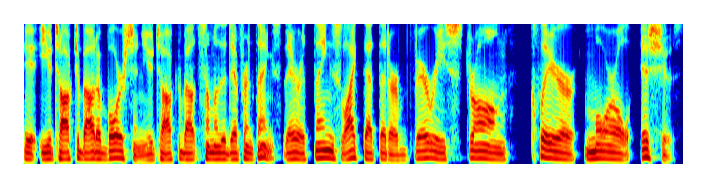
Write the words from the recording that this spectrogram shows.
you talked about abortion. You talk about some of the different things. There are things like that that are very strong, clear moral issues.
